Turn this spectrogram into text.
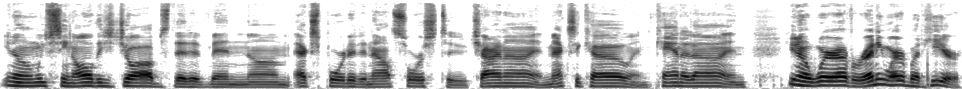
you know, and we've seen all these jobs that have been um, exported and outsourced to China and Mexico and Canada and, you know, wherever, anywhere but here.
